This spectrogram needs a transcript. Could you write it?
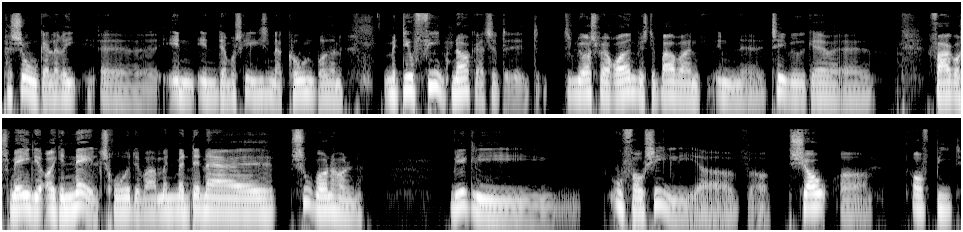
persongalleri, øh, end, end der måske lige sådan er Coen-brødrene. Men det er jo fint nok, altså det, det ville også være råden, hvis det bare var en, en uh, tv-udgave af Fargo, som jeg egentlig originalt troede det var, men, men den er øh, super underholdende. Virkelig uforudsigelig og, og sjov og offbeat.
